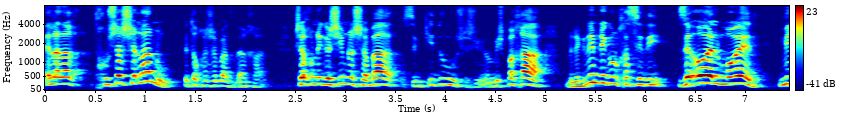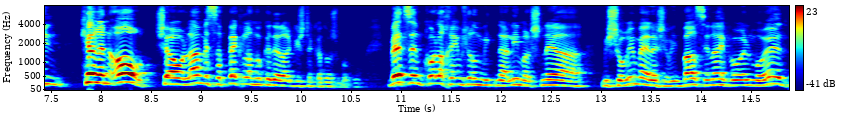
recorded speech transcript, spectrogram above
אלא על התחושה שלנו בתוך השבת והחג. כשאנחנו ניגשים לשבת, עושים קידוש, יושבים במשפחה, מנגנים ניגון חסידי, זה אוהל מועד, מין קרן אור שהעולם מספק לנו כדי להרגיש את הקדוש ברוך הוא. בעצם כל החיים שלנו מתנהלים על שני המישורים האלה, שמדבר סיני ואוהל מועד,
